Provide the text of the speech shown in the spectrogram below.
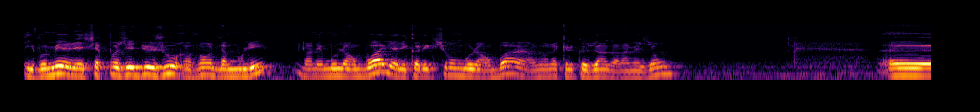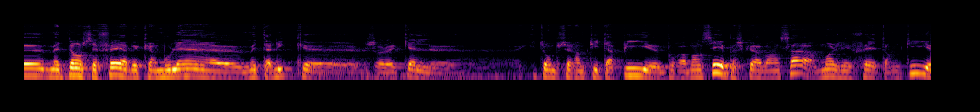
il vaut mieux laisser reposer deux jours avant de la mouler. Dans les moules en bois, il y a des collections de moules en bois, on en a quelques-uns dans la maison. Euh, maintenant, c'est fait avec un moulin euh, métallique euh, sur lequel qui tombe sur un petit tapis pour avancer. Parce qu'avant ça, moi, j'ai fait tant petit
